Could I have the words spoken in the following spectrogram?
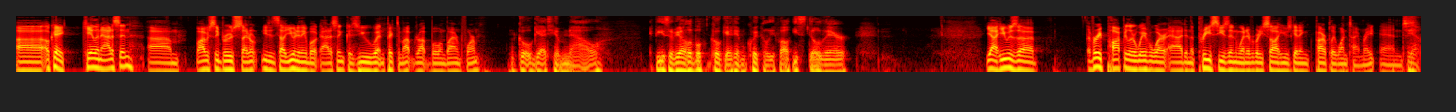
Uh, okay, Calen Addison. Um, obviously, Bruce, I don't need to tell you anything about Addison because you went and picked him up, dropped Bowen Byram for him. Go get him now. If he's available, go get him quickly while he's still there. Yeah, he was a, a very popular waiver wire ad in the preseason when everybody saw he was getting power play one time, right? And yeah,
